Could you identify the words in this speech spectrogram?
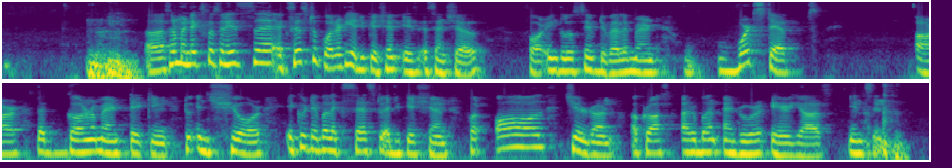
Uh, sir, my next question is uh, access to quality education is essential for inclusive development. What steps are the government taking to ensure equitable access to education for all children across urban and rural areas in Sindh?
